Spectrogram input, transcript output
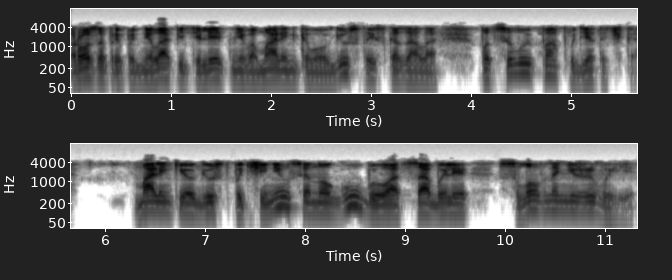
Роза приподняла пятилетнего маленького Огюста и сказала, «Поцелуй папу, деточка». Маленький Огюст подчинился, но губы у отца были словно неживые.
